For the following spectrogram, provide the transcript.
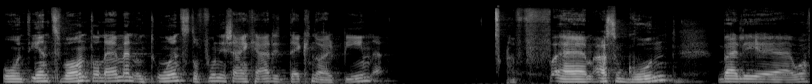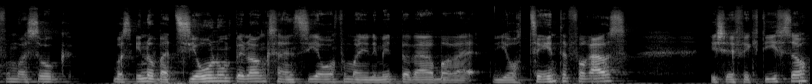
Und habe zwei Unternehmen und eins davon ist eigentlich auch die Techno Alpin. F- Ähm, aus dem Grund, weil ich äh, einfach mal sage, was Innovation anbelangt, sind sie einfach mal in den Mitbewerber äh, Jahrzehnte voraus. Ist effektiv so.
